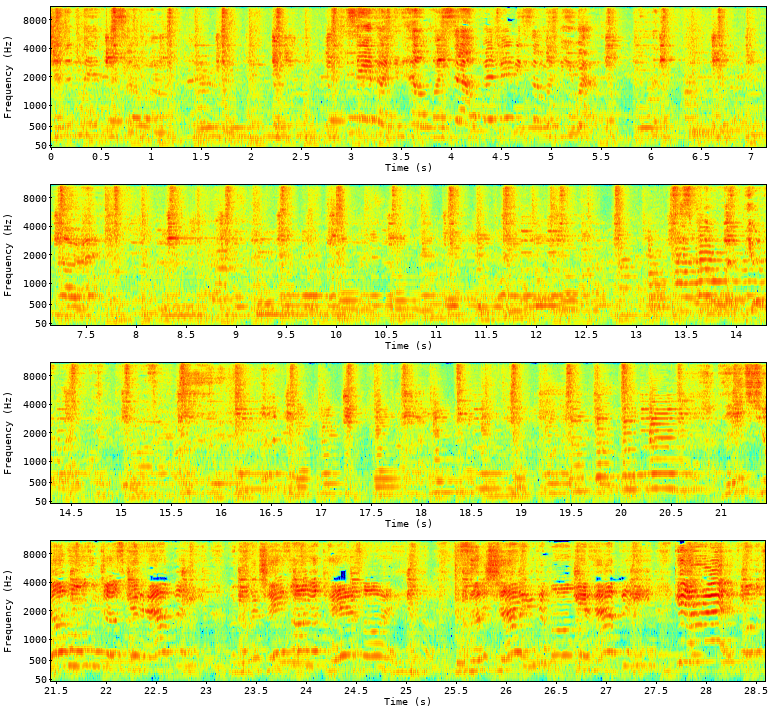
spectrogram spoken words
should admit, so uh, see if I can help myself and maybe some of you out. All right. Troubles just. We're gonna chase all your cares away. The sun is shining, come on, get happy. Get ready for the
